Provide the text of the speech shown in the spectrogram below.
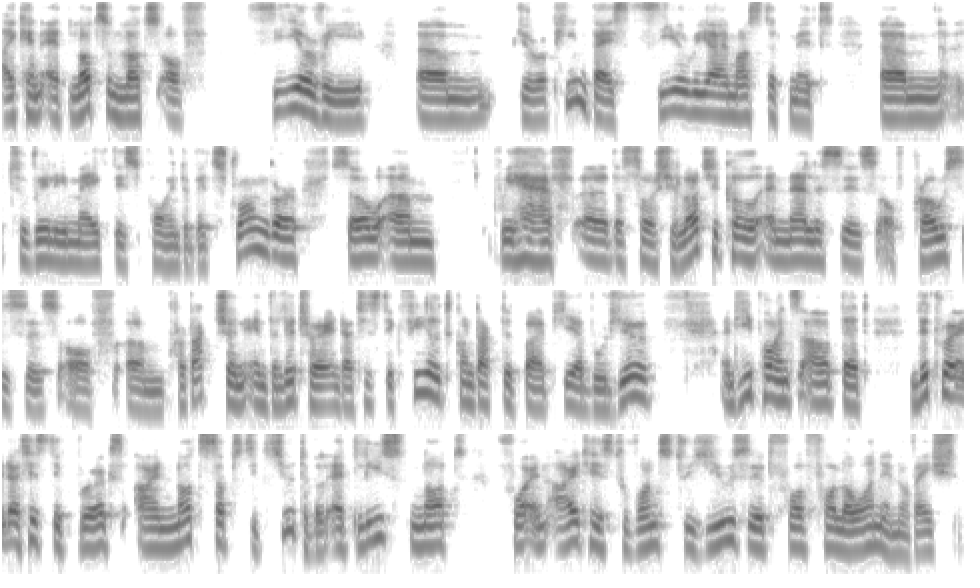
I can add lots and lots of theory, um, European-based theory, I must admit, um, to really make this point a bit stronger. So um, we have uh, the sociological analysis of processes of um, production in the literary and artistic field conducted by Pierre Bourdieu. And he points out that literary and artistic works are not substitutable, at least not for an artist who wants to use it for follow-on innovation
